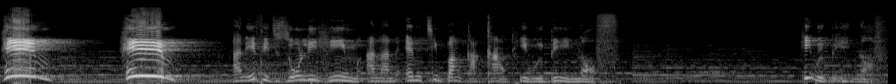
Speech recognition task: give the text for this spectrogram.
Him. Him. And if it is only Him and an empty bank account, He will be enough. He will be enough.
